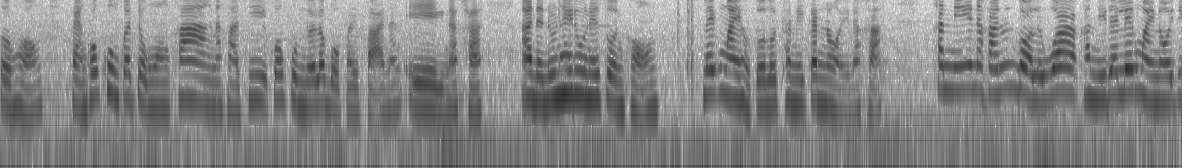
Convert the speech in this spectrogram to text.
ส่วนของแผงควบคุมกระจกมองข้างนะคะ ที่ควบคุมด้วยระบบไฟฟ้านั่นเองนะคะอ่าเดี๋ยวนุ่นให้ดูในส่วนของเลขไมล์ของตัวรถคันนี้กันหน่อยนะคะ คันนี้นะคะนุ่นบอกเลยว่าคันนี้ได้เลขไมล์น้อยจ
